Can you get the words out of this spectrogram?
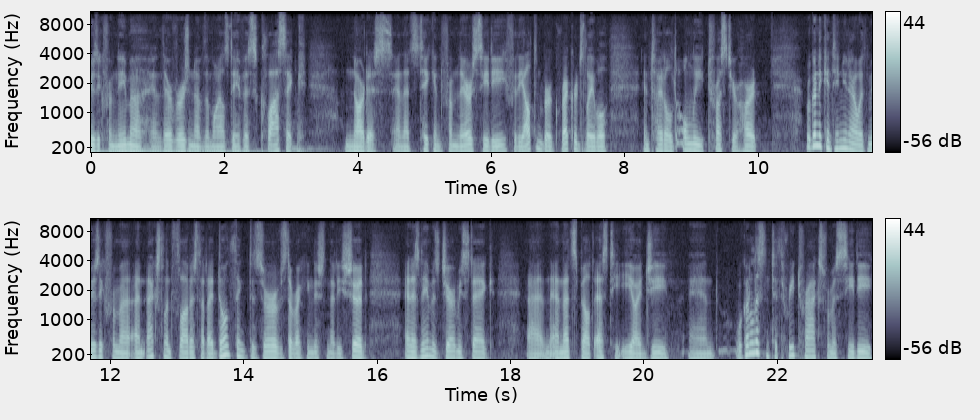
Music from Naima and their version of the Miles Davis classic Nardis, and that's taken from their CD for the Altenberg Records label entitled Only Trust Your Heart. We're going to continue now with music from a, an excellent flautist that I don't think deserves the recognition that he should, and his name is Jeremy Steig, uh, and, and that's spelled S T E I G. And we're going to listen to three tracks from a CD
